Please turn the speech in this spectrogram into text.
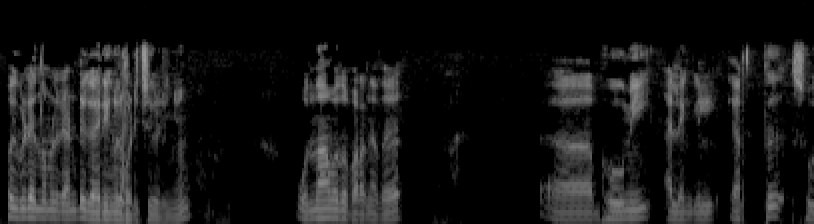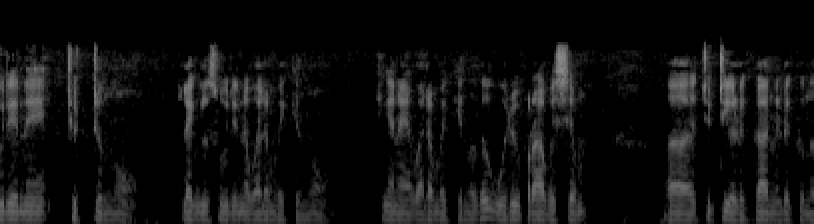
അപ്പോൾ ഇവിടെ നമ്മൾ രണ്ട് കാര്യങ്ങൾ പഠിച്ചു കഴിഞ്ഞു. ഒന്നാമത് പറഞ്ഞത് ഭൂമി അല്ലെങ്കിൽ എർത്ത് സൂര്യനെ ചുറ്റുന്നു അല്ലെങ്കിൽ സൂര്യനെ വലം വയ്ക്കുന്നു. ഇങ്ങനെ വലം വയ്ക്കുന്നത് ഒരു പ്രാവശ്യം ചുറ്റിയെടുക്കാൻ എടുക്കുന്ന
